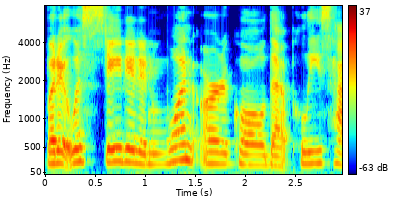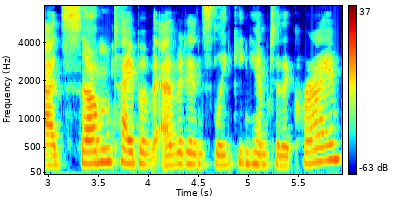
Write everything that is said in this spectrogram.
but it was stated in one article that police had some type of evidence linking him to the crime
